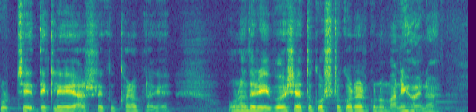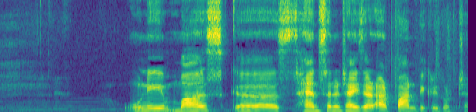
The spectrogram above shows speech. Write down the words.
করছে, দেখলে আসলে খুব খারাপ লাগে। ওনাদের এই বয়সে এত কষ্ট করার কোনো মানে হয় না। উনি মাস্ক হ্যান্ড স্যানিটাইজার আর পান বিক্রি করছে।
